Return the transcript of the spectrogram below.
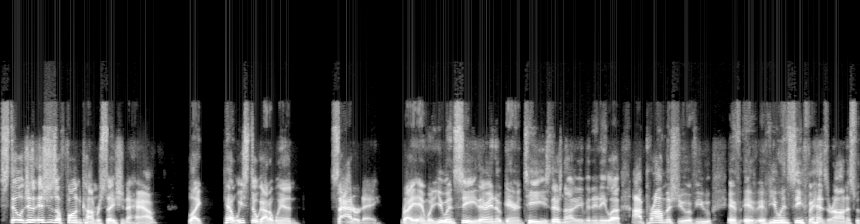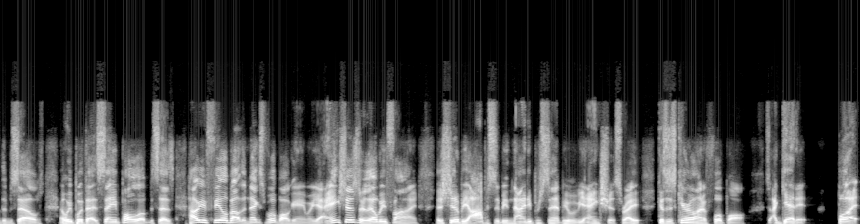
Still, just it's just a fun conversation to have. Like, hell, we still got to win Saturday, right? And with UNC, there ain't no guarantees. There's not even any left. I promise you, if you if if if UNC fans are honest with themselves, and we put that same poll up that says, "How you feel about the next football game? Are you anxious or they'll be fine?" This shit'll be opposite. It'd be ninety percent people be anxious, right? Because it's Carolina football. So I get it, but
